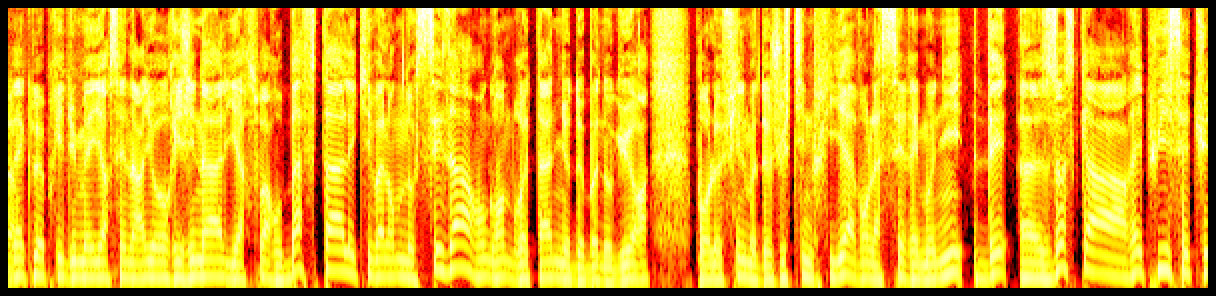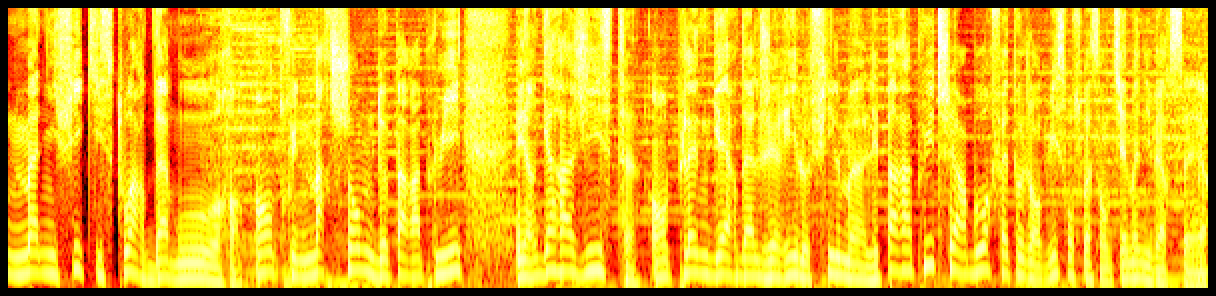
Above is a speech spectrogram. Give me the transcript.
Avec le prix du meilleur scénario original hier soir au BAFTA, l'équivalent de nos Césars en Grande-Bretagne de bon augure pour le film de Justine Trier avant la cérémonie des euh, Oscars. Et puis c'est une magnifique histoire d'amour entre une marchande de parapluies et un garagiste en pleine guerre d'Algérie. Le film Les parapluies de Cherbourg fête aujourd'hui son 60e anniversaire.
